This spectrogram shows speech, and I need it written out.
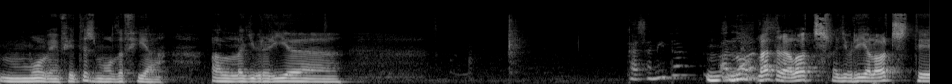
molt ben fetes, molt de fiar. A la llibreria... Casa Nita? No, l'altra, Lots. La llibreria Lots té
